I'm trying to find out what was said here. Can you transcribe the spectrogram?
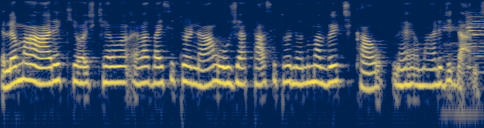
Ela é uma área que eu acho que ela ela vai se tornar ou já está se tornando uma vertical, né, é uma área de dados.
